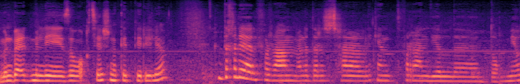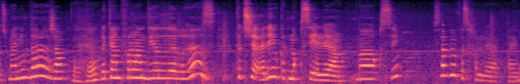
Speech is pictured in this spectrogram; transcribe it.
من بعد ملي زوقتيها شنو كديري ليها؟ كندخليها الفران على درجة حرارة اللي كانت الفران ديال الضوء 180 درجة. إلا كان الفران ديال الغاز كتشعليه وكتنقصي عليها. تنقصي صافي وكتخليها طيب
